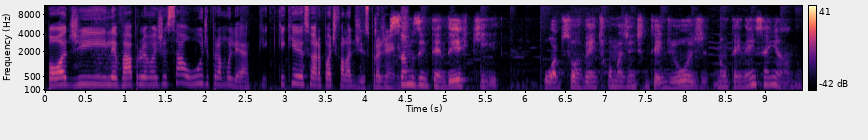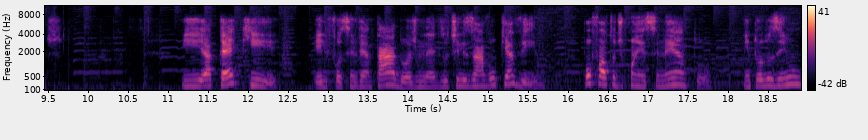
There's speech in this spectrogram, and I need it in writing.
pode levar a problemas de saúde para a mulher? O que, que, que a senhora pode falar disso pra gente? Precisamos entender que o absorvente, como a gente entende hoje, não tem nem 100 anos. E até que ele fosse inventado, as mulheres utilizavam o que haviam. Por falta de conhecimento, introduziam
